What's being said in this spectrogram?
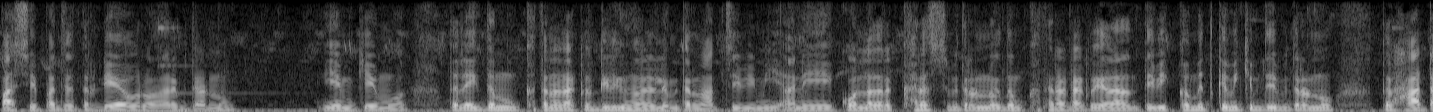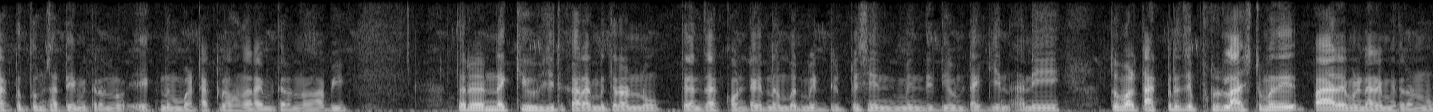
पाचशे पंच्याहत्तर डी आयवर होणार आहे मित्रांनो एम के एमवर तर एकदम खतरनाक ट्रॅक्टर डील घेऊन आलेलो मित्रांनो आजची बी मी. आणि कोणाला जर खरंच मित्रांनो एकदम खतरनाक ट्रॅक्टर घेणार ते बी कमीत कमी किमतीत मित्रांनो तर हा ट्रॅक्टर तुमच्यासाठी मित्रांनो. एक नंबर ट्रॅक्टर होणार आहे मित्रांनो हा बी. तर नक्की व्हिजिट करा मित्रांनो. त्यांचा कॉन्टॅक्ट नंबर मी डिस्क्रिप्शनमध्ये देऊन टाकीन. आणि तुम्हाला ट्रॅक्टरचे फोटो लास्टमध्ये पाहायला मिळणार आहे मित्रांनो.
